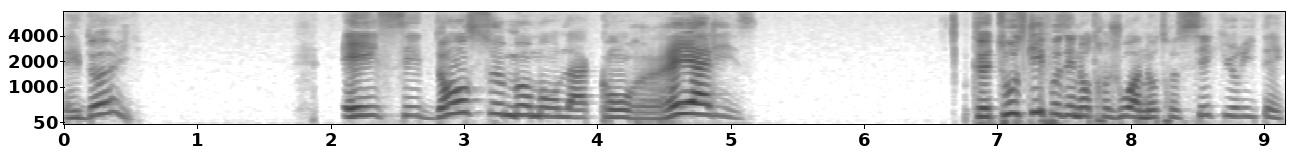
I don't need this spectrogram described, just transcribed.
et deuil. Et c'est dans ce moment-là qu'on réalise que tout ce qui faisait notre joie, notre sécurité,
